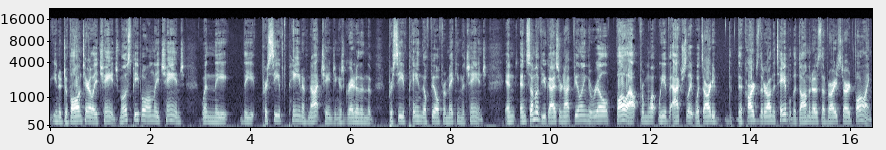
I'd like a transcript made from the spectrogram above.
you know to voluntarily change. Most people only change when the the perceived pain of not changing is greater than the perceived pain they'll feel from making the change. And and some of you guys are not feeling the real fallout from what we've actually what's already the, the cards that are on the table, the dominoes that have already started falling.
